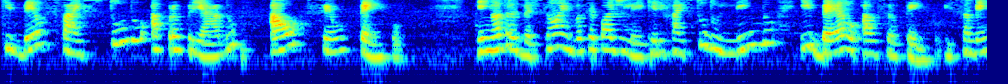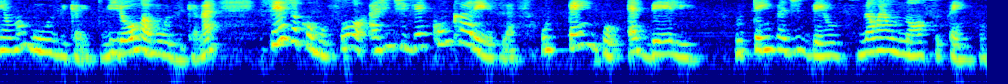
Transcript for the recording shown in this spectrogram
que Deus faz tudo apropriado ao seu tempo. Em outras versões, você pode ler que ele faz tudo lindo e belo ao seu tempo. Isso também é uma música, virou uma música, né? Seja como for, a gente vê com clareza: o tempo é dele, o tempo é de Deus, não é o nosso tempo.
